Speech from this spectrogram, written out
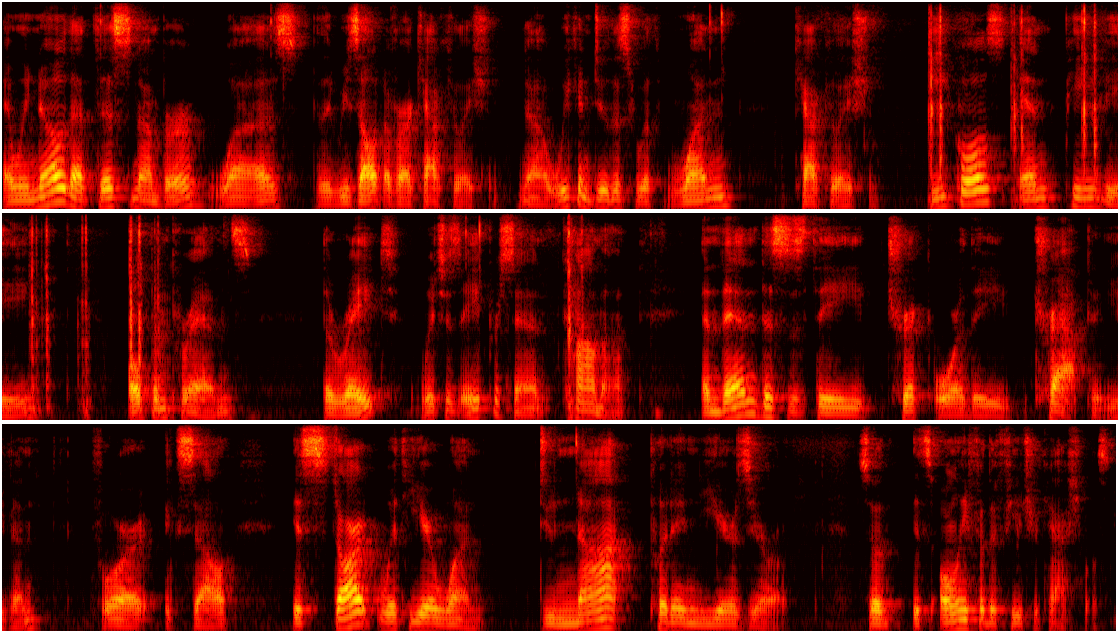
And we know that this number was the result of our calculation. Now, we can do this with one calculation. Equals NPV, open parens, the rate, which is 8%, comma, and then this is the trick or the trap even, for Excel is start with year one. Do not put in year zero. So it's only for the future cash flows.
